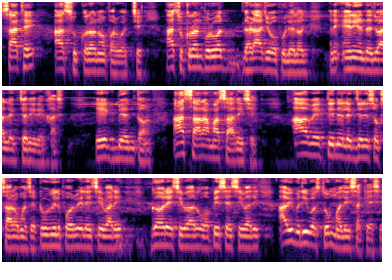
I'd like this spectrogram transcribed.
સાથે આ શુક્રનો પર્વત છે. આ શુક્રનો પર્વત દડા જેવો ફૂલેલો છે અને એની અંદર જો આ લેક્ચરી રેખા છે. એક, બે, ત્રણ. આ સારામાં સારી છે. આ વ્યક્તિને લક્ઝરી સુખ સારો મળશે. ટુ વ્હીલ ફોર વ્હીલ એસીવાળી ઘર એસીવાળું ઓફિસ એસીવાળી આવી બધી વસ્તુઓ મળી શકે છે.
